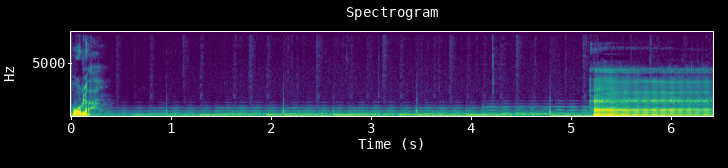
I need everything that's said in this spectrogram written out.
Oula. Euh...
